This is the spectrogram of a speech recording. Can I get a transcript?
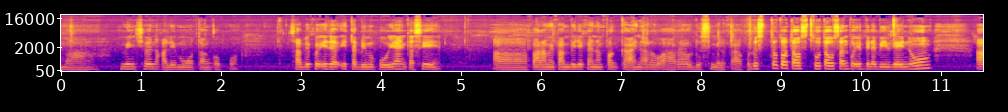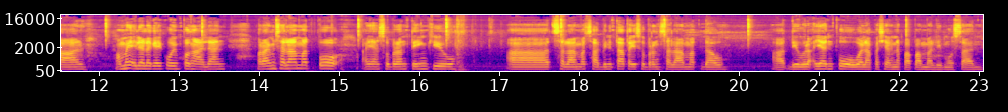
ma-mention, nakalimutan ko po. Sabi ko, ita- itabi mo po yan kasi ah, para may pambili ka ng pagkain araw-araw, 2,000 ka ako. Dus, 2,000 2,000 po yung pinabibigay nung ah, mamaya ilalagay ko yung pangalan. Maraming salamat po. Ayan, sobrang thank you. At salamat, sabi ni tatay, sobrang salamat daw. At di wala, ayan po, wala pa siyang napapamalimusan.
